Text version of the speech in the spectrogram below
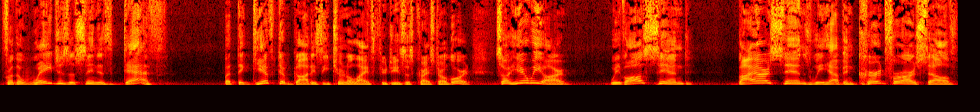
"For the wages of sin is death, but the gift of God is eternal life through Jesus Christ our Lord." So here we are. We've all sinned by our sins, we have incurred for ourselves,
